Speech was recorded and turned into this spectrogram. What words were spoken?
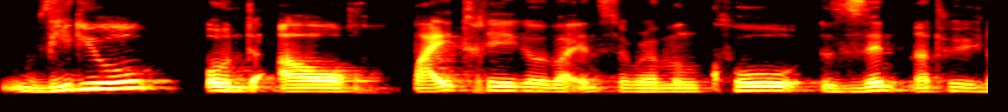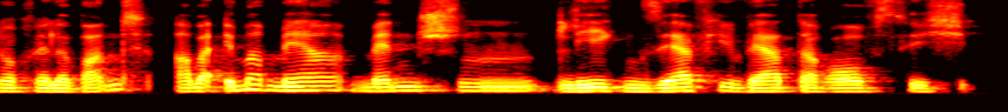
Video und auch Beiträge über Instagram und Co. sind natürlich noch relevant, aber immer mehr Menschen legen sehr viel Wert darauf, sich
